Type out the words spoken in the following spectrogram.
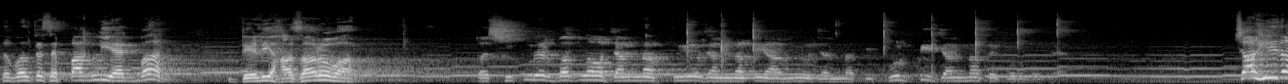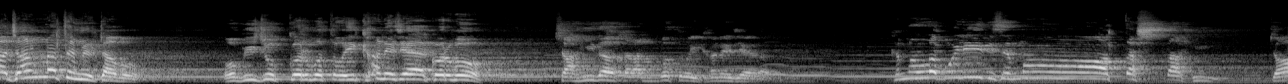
তো বলতেছে, পাগলি একবার, ডেলি হাজারো বার। তো শুকুরের বদলাও জান্নাত, তুইও জান্নাতি, আমিও জান্নাতি, ফুর্তি জান্নাতে করব চাহিদা জান্নাতে মেটাবো, অভিযোগ করব তো ওইখানে যা করব, চাহিদা রাখব তো ওইখানে যা রাখব। কেন আল্লাহ বলেই দিছে, মা তাস্তাহি যা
